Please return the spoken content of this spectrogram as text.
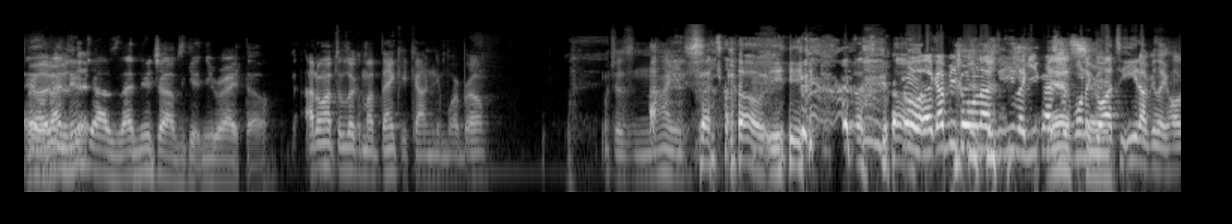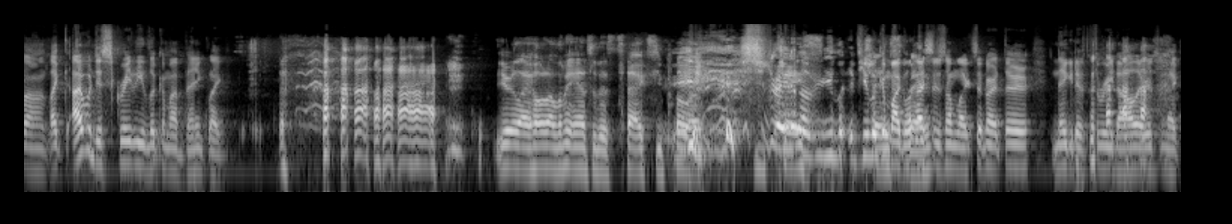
Hey, well, that new it. job's that new job's getting you right though. I don't have to look at my bank account anymore, bro. Which is nice. Let's go, E. Let's Bro, go. like I'd be going out to eat. Like you guys Yes, would want to go out to eat. I'd be like, hold on. Like I would discreetly look at my bank, like You're like, hold on, let me answer this text. You pull up. straight up. Chase- If you, if you look at my Chase Bank. glasses, I'm like sitting right there, negative three dollars. I'm like,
